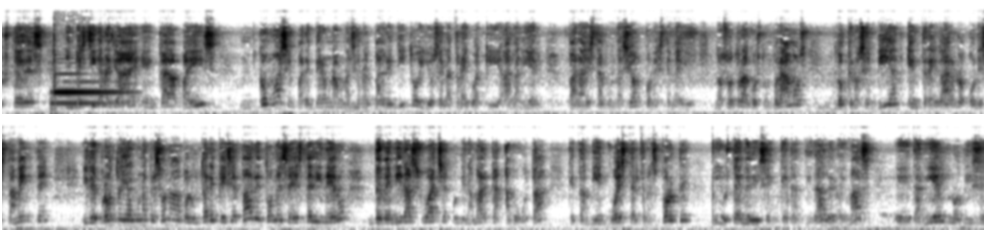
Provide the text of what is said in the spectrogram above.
ustedes investigan allá en cada país cómo hacen para enviar una donación al Padre Tito y yo se la traigo aquí a Daniel para esta fundación con este medio. Nosotros acostumbramos lo que nos envían, entregarlo honestamente y de pronto hay alguna persona voluntaria que dice, padre, tómese este dinero de venir a Suacha, Cundinamarca, a Bogotá, que también cuesta el transporte, y usted me dice en qué cantidad de lo demás. Eh, Daniel nos dice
